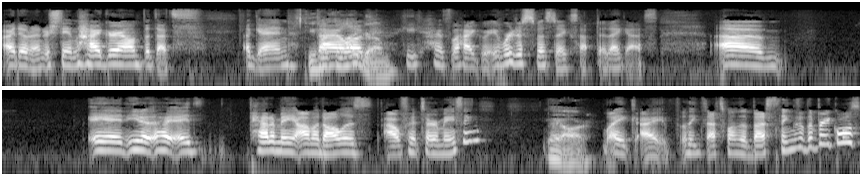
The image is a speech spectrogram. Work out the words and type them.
I don't understand the high ground, but that's again He dialogue. He has the high ground. We're just supposed to accept it, I guess. Um, and you know, it's, Padme Amidala's outfits are amazing. They are. Like I think that's one of the best things of the prequels.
